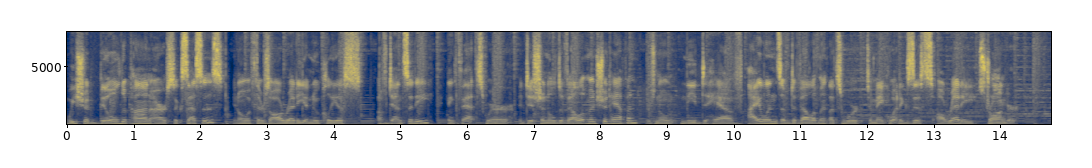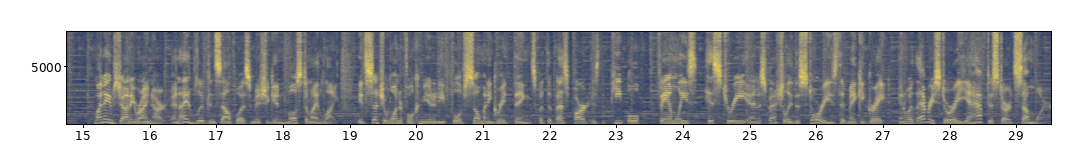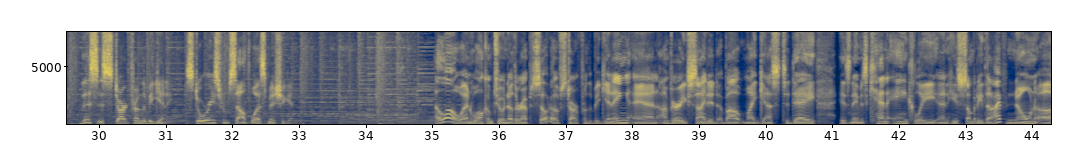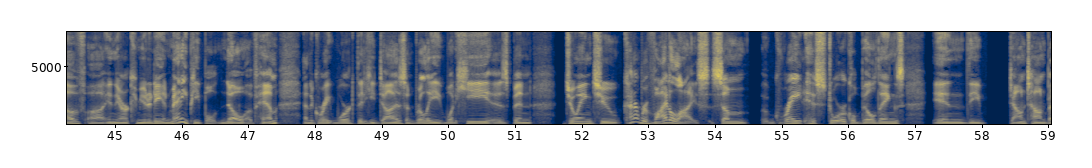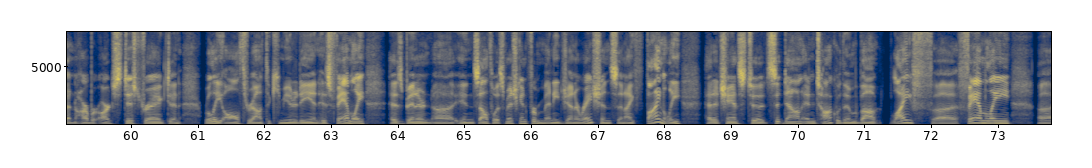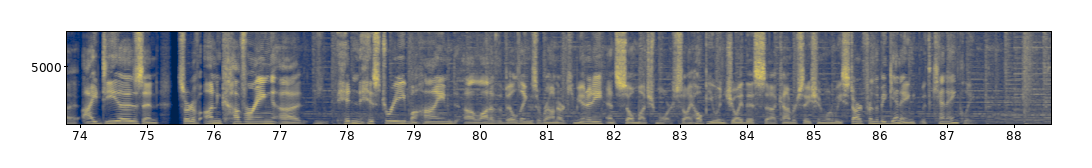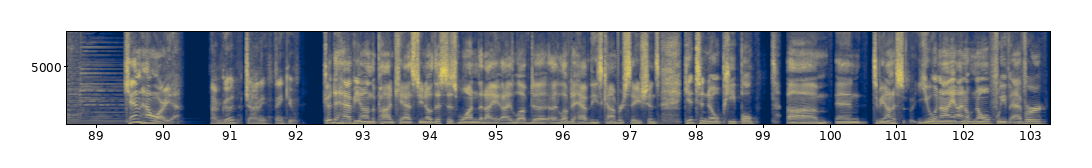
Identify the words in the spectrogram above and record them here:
we should build upon our successes. You know, if there's already a nucleus of density, I think that's where additional development should happen. There's no need to have islands of development. Let's work to make what exists already stronger. My name's Johnny Reinhardt, and I've lived in Southwest Michigan most of my life. It's such a wonderful community full of so many great things, but the best part is the people, families, history, and especially the stories that make it great. And with every story, you have to start somewhere. This is Start from the Beginning Stories from Southwest Michigan. Hello, and welcome to another episode of Start from the Beginning. And I'm very excited about my guest today. His name is Ken Ankley, and he's somebody that I've known of uh, in our community, and many people know of him and the great work that he does, and really what he has been doing to kind of revitalize some great historical buildings in the downtown Benton Harbor Arts District and really all throughout the community. And his family has been in, uh, in Southwest Michigan for many generations. And I finally had a chance to sit down and talk with him about life, uh, family, uh, ideas, and sort of uncovering uh, hidden history behind a lot of the buildings around our community and so much more. So I hope you enjoy this uh, conversation when we start from the beginning with Ken Ankley. Ken, how are you? I'm good, Johnny. Thank you. Good to have you on the podcast. You know, this is one that I, I love to I love to have these conversations, get to know people. Um, and to be honest, you and I, I don't know if we've ever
